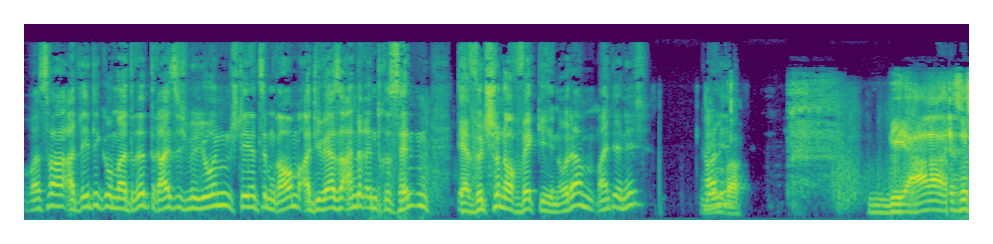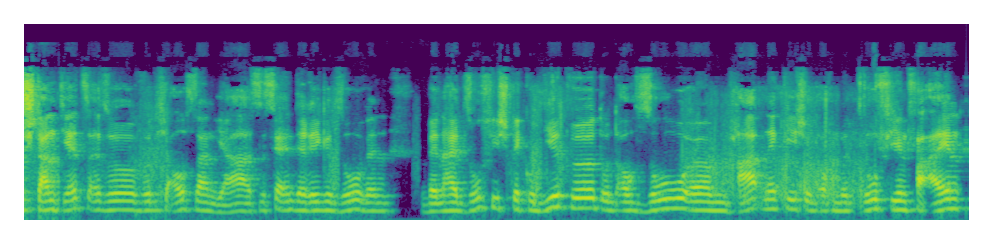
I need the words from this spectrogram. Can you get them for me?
was war? Atletico Madrid, 30 Millionen stehen jetzt im Raum, ah, diverse andere Interessenten. Der wird schon noch weggehen, oder? Meint ihr nicht? Kali? Ja, also Stand jetzt, also würde ich auch sagen, ja, es ist ja in der Regel so, wenn, wenn halt so viel spekuliert wird und auch so ähm, hartnäckig und auch mit so vielen Vereinen,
